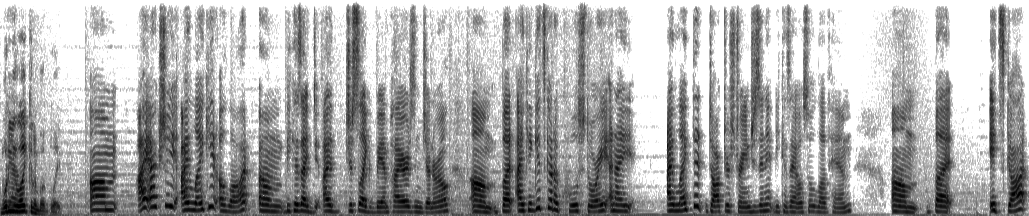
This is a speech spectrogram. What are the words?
What are you liking about Blade? Um, I actually I like it a lot. Um, because I I just like vampires in general. Um, but I think it's got a cool story, and I I like that Doctor Strange is in it because I also love him. Um, but it's got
